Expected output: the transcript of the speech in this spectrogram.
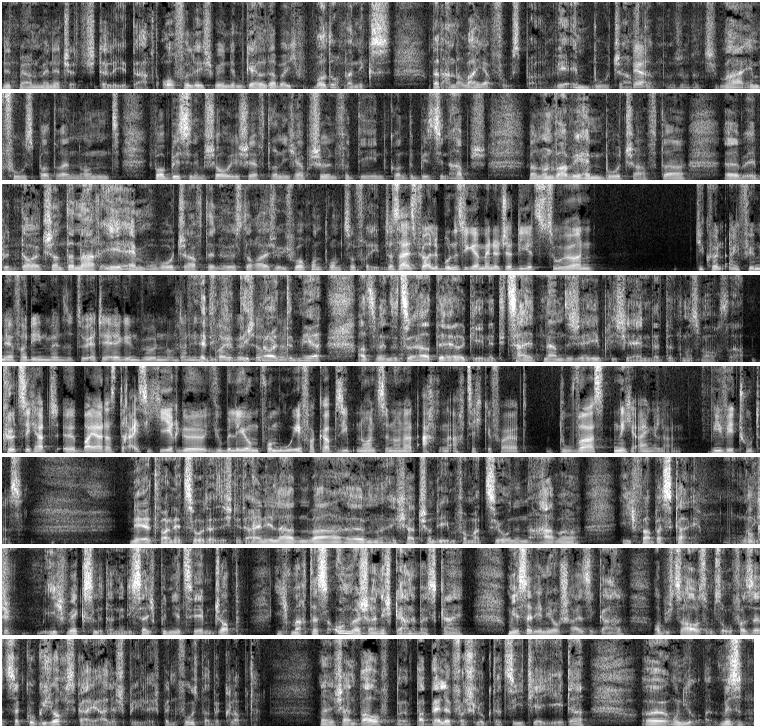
nicht mehr an Managerstelle gedacht. Auch vielleicht wegen dem Geld, aber ich wollte auch mal nichts. Und das andere war ja Fußball. WM-Botschafter. Ja. So, ich war im Fußball drin und ich war ein bisschen im Showgeschäft drin. Ich habe schön verdient, konnte ein bisschen ab und war WM-Botschafter äh, in Deutschland, danach EM-Botschafter in Österreich. Ich war rundherum zufrieden. Das heißt, für alle Bundesliga-Manager, die jetzt zuhören, die könnten eigentlich viel mehr verdienen, wenn sie zu RTL gehen würden und dann in Ja, die die freie Wirtschaft. heute Ne? mehr, als wenn sie zu RTL gehen. Die Zeiten haben sich erheblich geändert, das muss man auch sagen. Kürzlich hat äh, Bayer das 30-jährige Jubiläum vom UEFA Cup 1988 gefeiert. Du warst nicht eingeladen. Wie weh tut das? Nee, es war nicht so, dass ich nicht eingeladen war. Ähm, Ich hatte schon die Informationen, aber ich war bei Sky. Und Okay. ich, ich wechsle dann nicht. Ich sage, ich bin jetzt hier im Job. Ich mache das unwahrscheinlich gerne bei Sky. Und mir ist das ja auch scheißegal, ob ich zu Hause am Sofa sitze, gucke ich auch Sky alle Spiele. Ich bin Fußballbekloppter. Ne, Ich habe einen Bauch, ein paar Bälle verschluckt, das sieht ja jeder. Äh, Und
